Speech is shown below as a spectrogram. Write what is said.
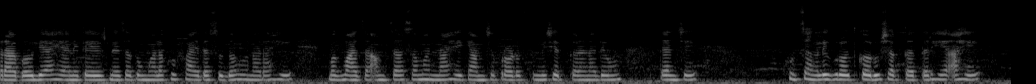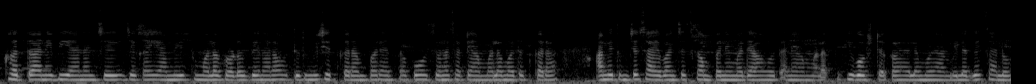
राबवली आहे आणि त्या योजनेचा तुम्हाला खूप फायदासुद्धा होणार आहे. मग माझं आमचं असं म्हणणं आहे की आमचे प्रॉडक्ट तुम्ही शेतकऱ्यांना देऊन त्यांचे खूप चांगली ग्रोथ करू शकता. तर हे आहे खतं आणि बियाणांचे जे काही आम्ही तुम्हाला प्रॉडक्ट देणार आहोत ते तुम्ही शेतकऱ्यांपर्यंत पोहोचवण्यासाठी आम्हाला मदत करा. आम्ही तुमच्या साहेबांच्याच कंपनीमध्ये आहोत आणि आम्हाला ही गोष्ट कळाल्यामुळे आम्ही लगेच आलो.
